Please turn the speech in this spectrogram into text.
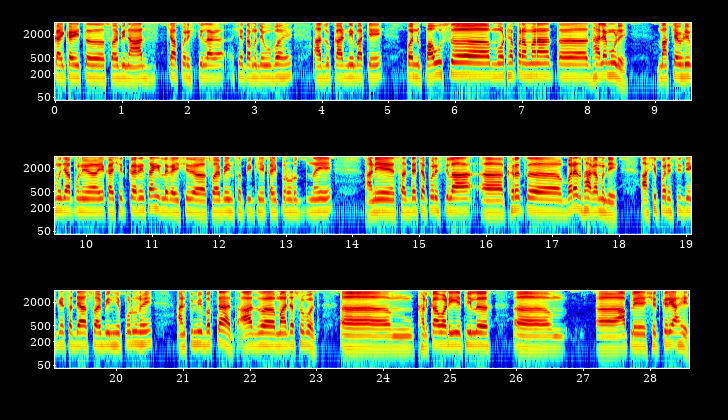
काही काहीचं सोयाबीन आजच्या परिस्थितीला शेतामध्ये उभं आहे. आजू काढणी बाकी आहे. पण पाऊस मोठ्या प्रमाणात झाल्यामुळे मागच्या व्हिडिओमध्ये आपण एका शेतकऱ्याने सांगितलं काही शे सोयाबीनचं पीक हे काही परवडत नाही आहे आणि सध्याच्या परिस्थितीला खरंच बऱ्याच भागामध्ये अशी परिस्थिती आहे की सध्या सोयाबीन हे पडू नये. आणि तुम्ही बघतायत आज माझ्यासोबत खडकावाडी येथील आपले शेतकरी आहेत.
